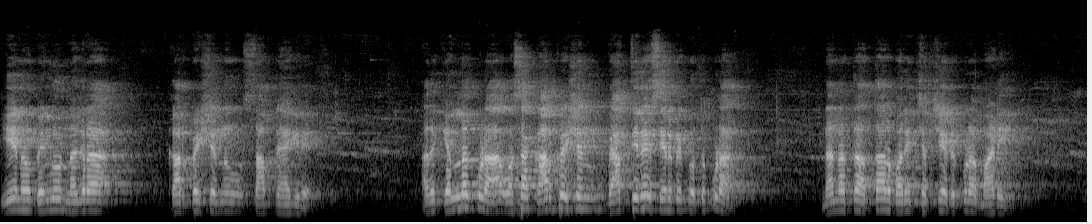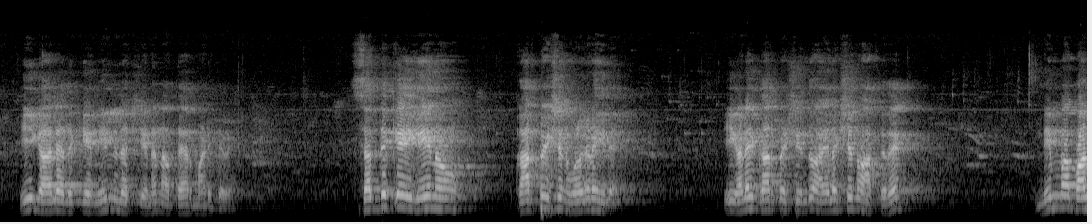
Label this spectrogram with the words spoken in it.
ಏನು ಬೆಂಗಳೂರು ನಗರ ಕಾರ್ಪೊರೇಷನ್ ಸ್ಥಾಪನೆ ಆಗಿದೆ. ಅದಕ್ಕೆಲ್ಲ ಕೂಡ ಹೊಸ ಕಾರ್ಪೊರೇಷನ್ ವ್ಯಾಪ್ತಿನೇ ಸೇರಬೇಕು ಅಂತ ಕೂಡ ನನ್ನ ಹತ್ರ ಹತ್ತಾರು ಬಾರಿ ಚರ್ಚೆಯನ್ನು ಕೂಡ ಮಾಡಿ, ಈಗಾಗಲೇ ಅದಕ್ಕೆ ನೀಲಿ ನಕ್ಷೆಯನ್ನು ನಾವು ತಯಾರು ಮಾಡಿದ್ದೇವೆ. ಸದ್ಯಕ್ಕೆ ಏನು ಕಾರ್ಪೊರೇಷನ್ ಒಳಗಡೆ ಇದೆ. ಈಗ ಹಳೆ ಕಾರ್ಪೊರೇಷನ್ ಆ ಎಲೆಕ್ಷನ್ ಆಗ್ತದೆ. ನಿಮ್ಮ ಬಹಳ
